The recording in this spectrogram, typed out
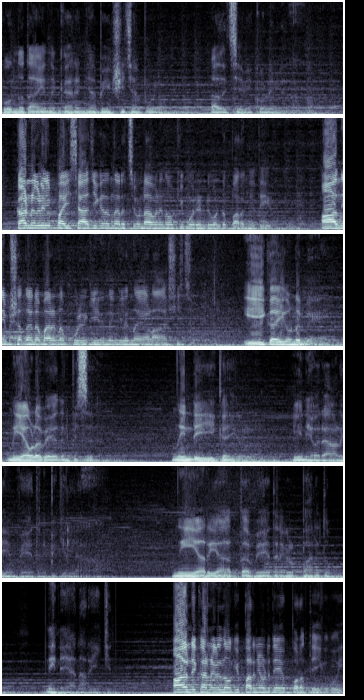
കൊന്നതായെന്ന് കരഞ്ഞ് അപേക്ഷിച്ചാൽ പോലും അത് ചെവിക്കൊള്ളില്ല. കണ്ണുകളിൽ പൈശാചികത നിറച്ചുകൊണ്ട് അവനെ നോക്കി മുരണ്ടുകൊണ്ട് പറഞ്ഞു തീ ആ നിമിഷം തന്നെ മരണം പുൽകിയിരുന്നെങ്കിലെന്ന് അയാൾ ആശിച്ചു. ഈ കൈ കൊണ്ടല്ലേ നീ അവളെ വേദനിപ്പിച്ച് നിന്റെ ഈ കൈകൾ ഇനി ഒരാളെയും വേദനിപ്പിക്കില്ല നീ അറിയാത്ത വേദനകൾ പലതും നിന്നെ ഞാൻ അറിയിക്കുന്നു. അവന്റെ കണ്ണുകൾ നോക്കി പറഞ്ഞുകൊണ്ട് ദേവ് പുറത്തേക്ക് പോയി.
